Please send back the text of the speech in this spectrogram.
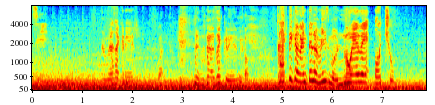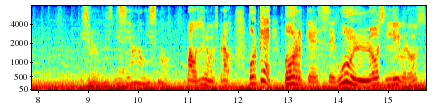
Sí. No me vas a creer. ¿Cuánto? No me vas a creer. No. Prácticamente lo mismo. No. 9-8. Hicieron lo mismo. Hicieron lo mismo. Wow, eso sí no me lo esperaba. ¿Por qué? Porque según los libros,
